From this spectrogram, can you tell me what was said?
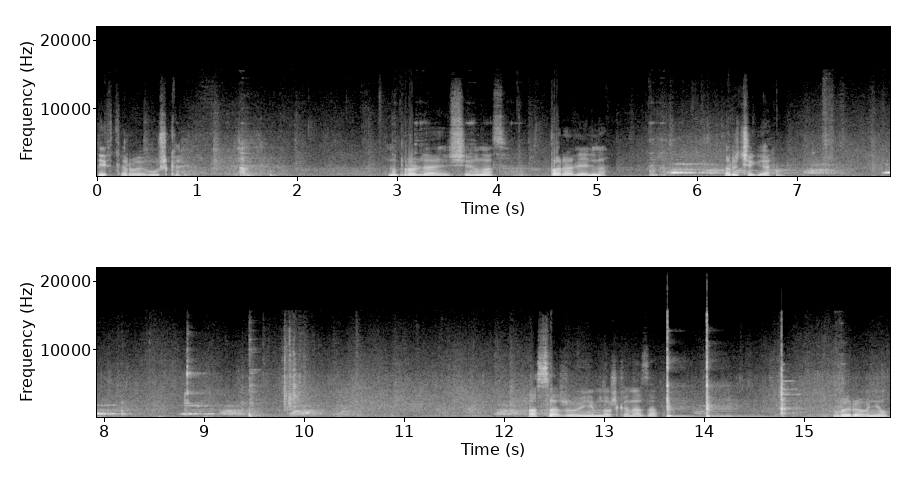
И второе ушко. Направляющее у нас параллельно рычага. Осаживаю немножко назад. Выровнял.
